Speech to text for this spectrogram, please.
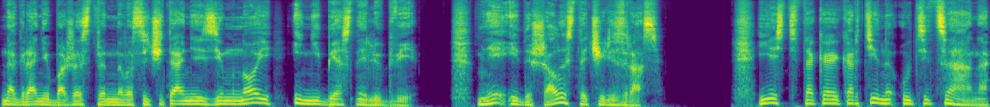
на грани божественного сочетания земной и небесной любви. Мне и дышалось-то через раз. Есть такая картина у Тициана,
